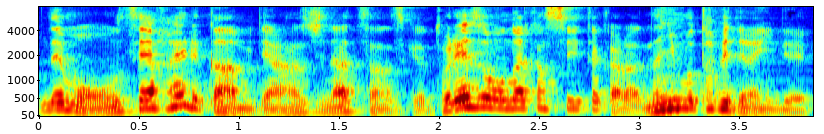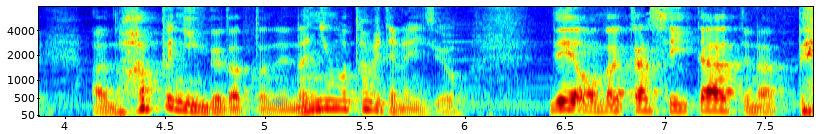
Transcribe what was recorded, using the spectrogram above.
でも温泉入るかみたいな話になってたんですけどとりあえずお腹空いたから何も食べてないんであのハプニングだったんで何も食べてないんですよ。でお腹空いたってなって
